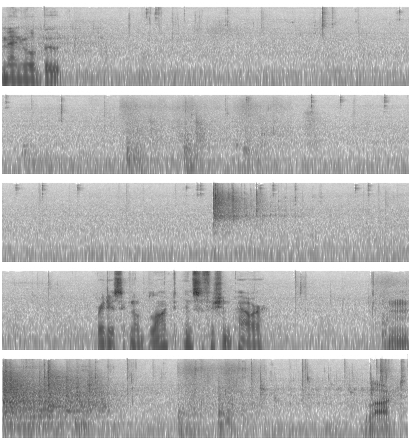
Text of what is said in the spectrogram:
Manual boot. Radio signal blocked, insufficient power. Hmm. Locked.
